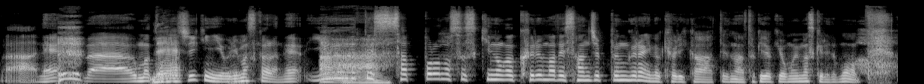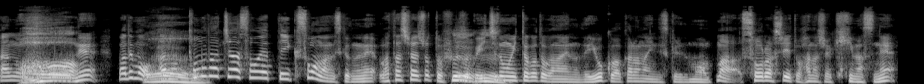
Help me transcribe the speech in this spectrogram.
まあね。まあ、まあ、この地域によりますからね。言うて札幌のすすきのが車で30分ぐらいの距離かっていうのは時々思いますけれども。ああの、ーね。まあでも、あの、うん友達はそうやって行くそうなんですけどね。私はちょっと風俗一度も行ったことがないのでよくわからないんですけれども。まあ、そうらしいと話は聞きますね。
